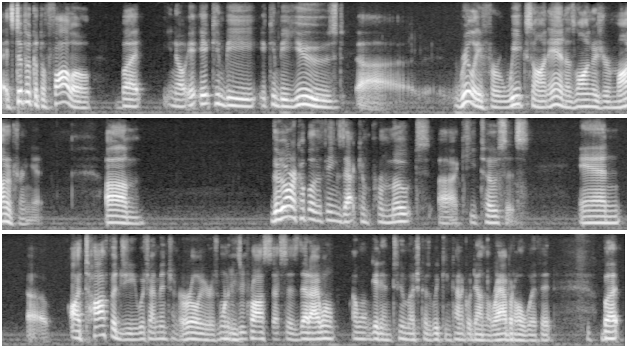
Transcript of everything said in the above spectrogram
It's difficult to follow, but you know it, it can be it can be used uh, really for weeks on end as long as you're monitoring it. Um, there are a couple other things that can promote uh, ketosis, and uh, autophagy, which I mentioned earlier, is one of mm-hmm. these processes that I won't I won't get in too much because we can kind of go down the rabbit hole with it. But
